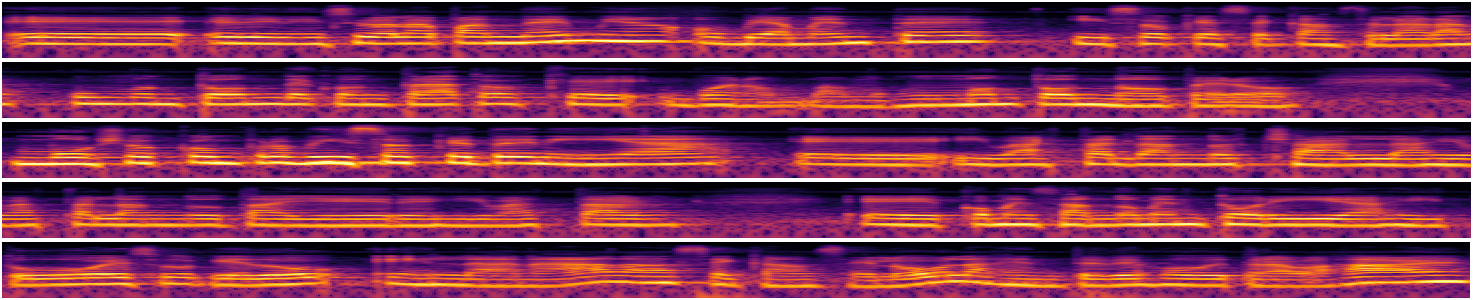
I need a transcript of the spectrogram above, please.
Eh, el inicio de la pandemia obviamente hizo que se cancelaran un montón de contratos que, bueno, vamos, un montón no, pero muchos compromisos que tenía. Eh, iba a estar dando charlas, iba a estar dando talleres, iba a estar eh, comenzando mentorías y todo eso quedó en la nada, se canceló, la gente dejó de trabajar,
